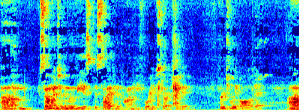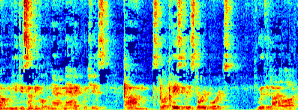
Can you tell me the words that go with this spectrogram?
um, so much of the movie is decided upon before you start shooting. Virtually all of it. Um, you do something called an animatic, which is um, story, basically storyboards with the dialogue.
